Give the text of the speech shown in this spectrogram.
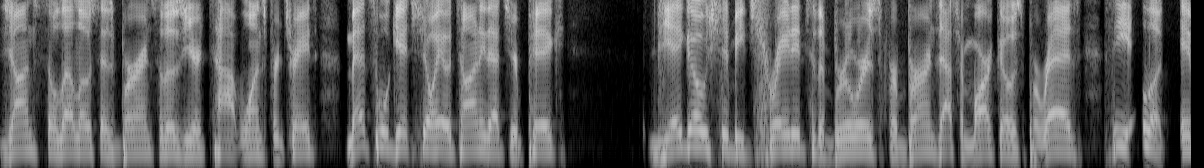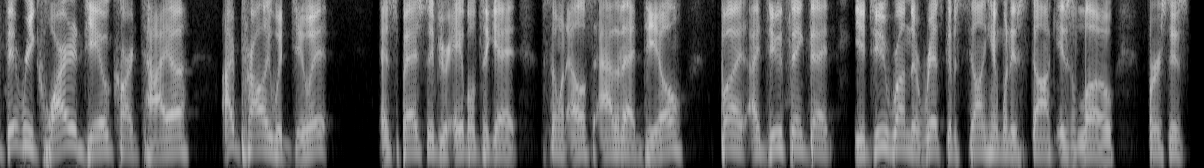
John Solello says Burnes. So those are your top ones for trades. Mets will get Shohei Ohtani. That's your pick. Diego should be traded to the Brewers for Burnes. That's from Marcos Perez. See, look, if it required a Diego Cartaya, I probably would do it, especially if you're able to get someone else out of that deal. But I do think that you do run the risk of selling him when his stock is low versus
